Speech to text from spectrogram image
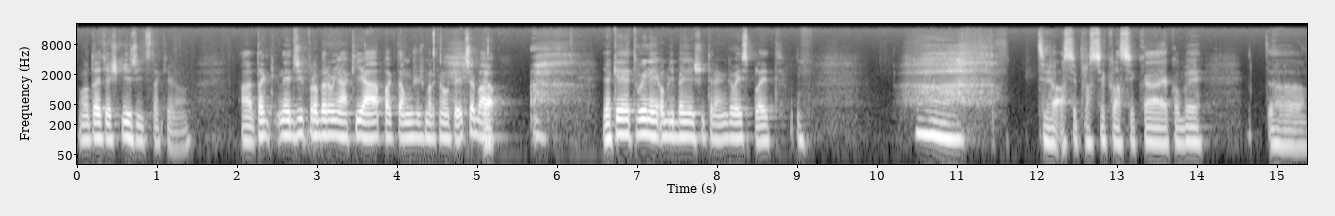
Ono to je těžký říct taky, no. Ale tak nejdřív proberu nějaký já, pak tam můžeš mrknout ty třeba. Jo. Jaký je tvůj nejoblíbenější tréninkový split? Tyjo, asi prostě klasika, jakoby uh,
